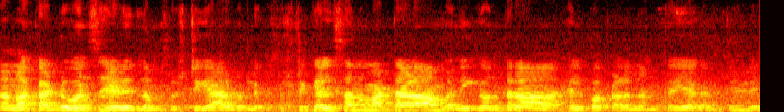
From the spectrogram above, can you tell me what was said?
ನಮ್ಮ ಅಕ್ಕ ಅಡ್ವಾನ್ಸ್ ಹೇಳಿದ್ಲು ನಮ್ಮ ಸೃಷ್ಟಿಗೆ, ಯಾರು ಬರ್ಲಿಕ್ಕೆ? ಸೃಷ್ಟಿ ಕೆಲಸನೂ ಮಾಡ್ತಾಳ, ಮನೆಗೆ ಒಂಥರ ಹೆಲ್ಪ್ ಆಕಾಳ ನನ್ನ ಕೈಯಾಗ ಅಂತೇಳಿ.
